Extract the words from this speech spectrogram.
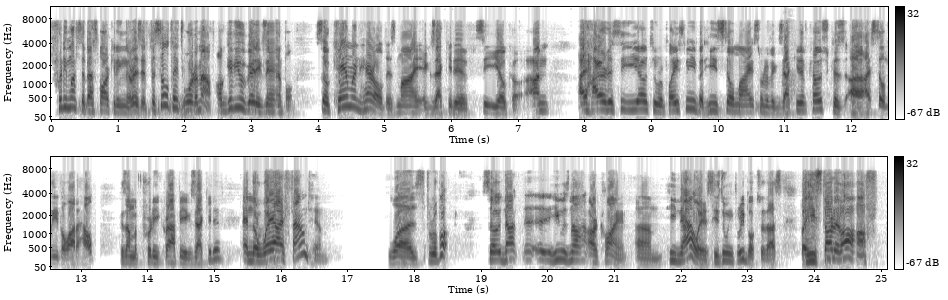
pretty much the best marketing there is. It facilitates word of mouth. I'll give you a great example. So Cameron Herold is my executive CEO coach. I'm I hired a CEO to replace me, but he's still my sort of executive coach because uh, I still need a lot of help because I'm a pretty crappy executive. And the way I found him was through a book. So not uh, he was not our client. Um, he now is. He's doing three books with us. But he started off.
